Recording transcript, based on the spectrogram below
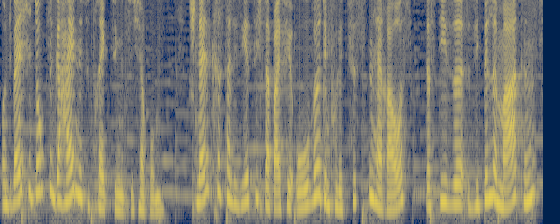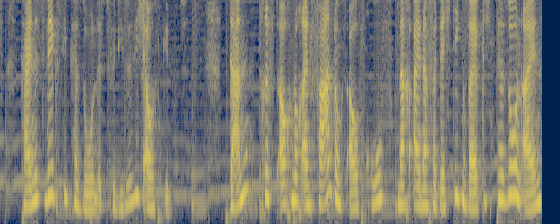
Und welche dunklen Geheimnisse trägt sie mit sich herum? Schnell kristallisiert sich dabei für Owe, dem Polizisten, heraus, dass diese Sibylle Martens keineswegs die Person ist, für die sie sich ausgibt. Dann trifft auch noch ein Fahndungsaufruf nach einer verdächtigen weiblichen Person ein,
